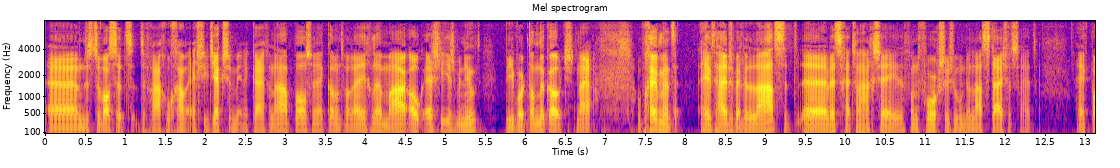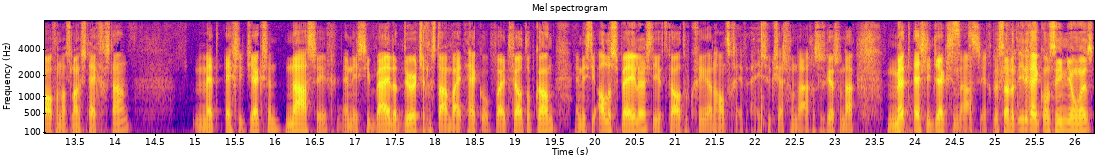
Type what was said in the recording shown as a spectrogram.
Uh, dus toen was het de vraag, hoe gaan we Ashley Jackson binnenkrijgen? Nou, Paul zei, ik kan het wel regelen. Maar ook Ashley is benieuwd. Wie wordt dan de coach? Nou ja, op een gegeven moment heeft hij dus bij de laatste wedstrijd van HGC, van het vorige seizoen, de laatste thuiswedstrijd, heeft Paul van As langs het hek gestaan met Ashley Jackson naast zich. En is hij bij dat deurtje gestaan waar het hek op, waar het veld op kan. En is hij alle spelers die het veld op gingen de hand gegeven. Hey, succes vandaag, succes vandaag. Met Ashley Jackson naast zich. Dus zodat iedereen kon zien, jongens,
